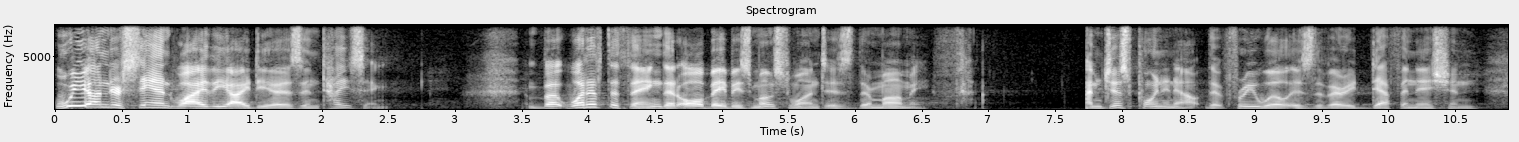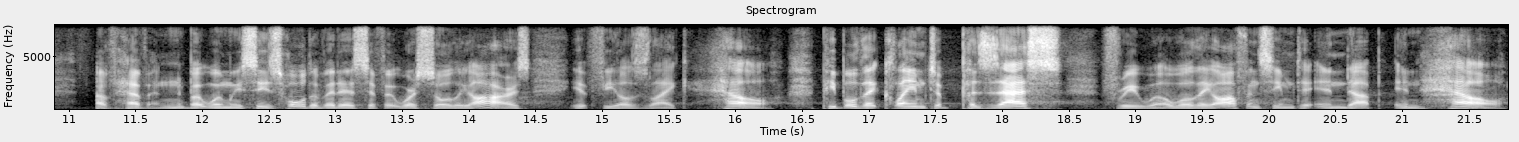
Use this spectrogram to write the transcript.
we understand why the idea is enticing. But what if the thing that all babies most want is their mommy? I'm just pointing out that free will is the very definition of heaven, but when we seize hold of it as if it were solely ours, it feels like hell. People that claim to possess free will, well, they often seem to end up in hell.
